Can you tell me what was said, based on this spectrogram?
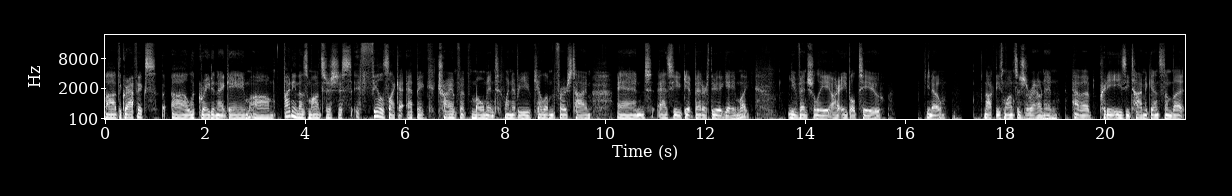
uh, the graphics uh, look great in that game. Um, fighting those monsters just it feels like an epic, triumphant moment whenever you kill them the first time, and as you get better through the game, like you eventually are able to, you know, knock these monsters around and have a pretty easy time against them. But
